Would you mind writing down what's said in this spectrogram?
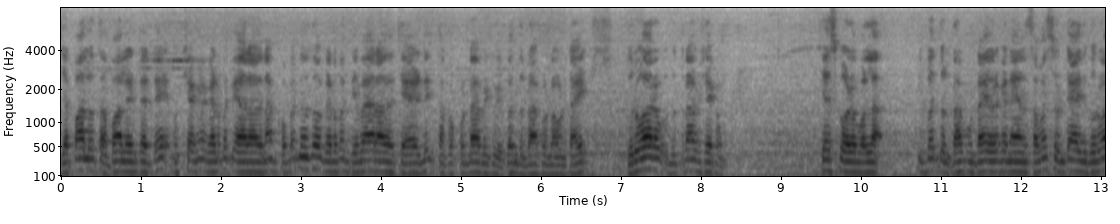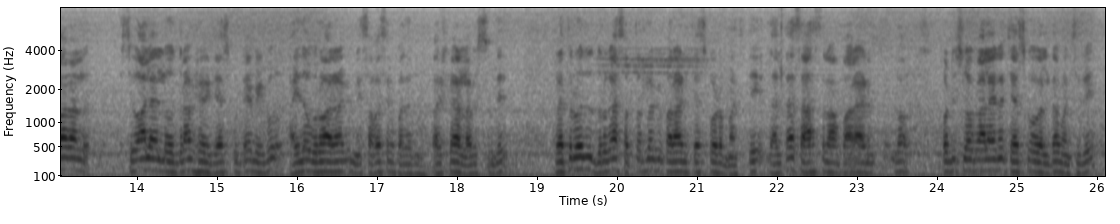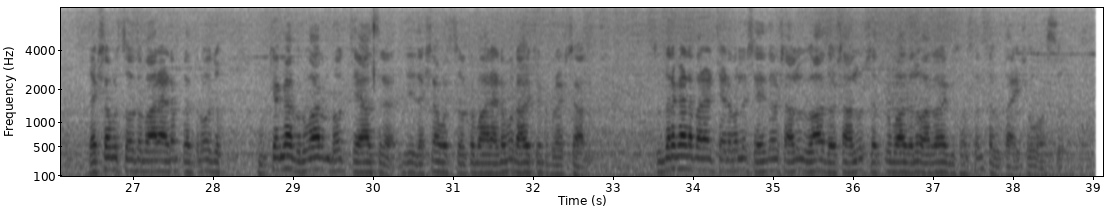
జపాలు తపాలు ఏంటంటే ముఖ్యంగా గణపతి ఆరాధన కొబ్బరితో గణపతి దివారాధన చేయండి. తప్పకుండా మీకు ఇబ్బందులు రాకుండా ఉంటాయి. గురువారం రుద్రాభిషేకం చేసుకోవడం వల్ల ఇబ్బందులు రాకుండా ఎవరికైనా ఏమైనా సమస్య ఉంటే ఐదు గురువారాలు శివాలయంలో రుద్రాభిషేకం చేసుకుంటే మీకు ఐదో గురువారానికి మీ సమస్యకు పద పరిష్కారం లభిస్తుంది. ప్రతిరోజు దుర్గా సప్తలోకి పారాయణ చేసుకోవడం మంచిది. దళిత సహస్రనామ పారాయణంలో కొన్ని శ్లోకాలైనా చేసుకోగలిగితే మంచిది. దక్షిణామూర్తి స్తోత్ర పారాయణం ప్రతిరోజు ముఖ్యంగా గురువారం రోజు చేయాల్సిన ఈ దక్షిణామూర్తి స్తోత్ర పారాయణము రావి చెట్టు ప్రక్షాలు సుందరకాండ పారాయణ చేయడం వల్ల శరీర వివాహ దోషాలు శత్రుబాధలు అనారోగ్య సమస్యలు తగ్గుతాయి. శుభవస్తు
